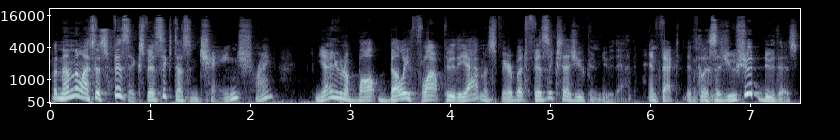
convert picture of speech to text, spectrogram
But nonetheless, it's physics. Physics doesn't change, right? Yeah, you're going to belly flop through the atmosphere, but physics says you can do that. In fact, it says you should do this.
